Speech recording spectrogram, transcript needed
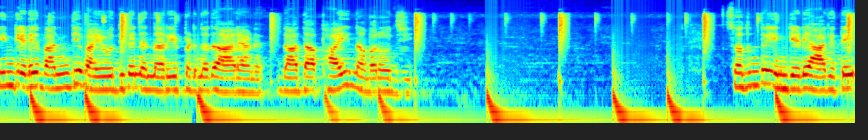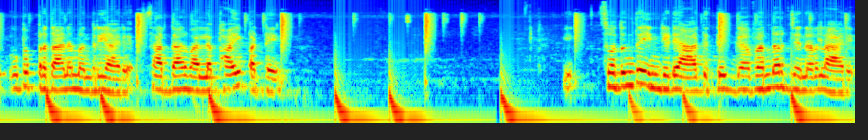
ഇന്ത്യയുടെ വന്ധ്യ വയോധികൻ എന്നറിയപ്പെടുന്നത് ആരാണ്? ദാദാഭായ് നവറോജി. സ്വതന്ത്ര ഇന്ത്യയുടെ ആദ്യത്തെ ഉപപ്രധാനമന്ത്രി ആര്? സർദാർ വല്ലഭായ് പട്ടേൽ. സ്വതന്ത്ര ഇന്ത്യയുടെ ആദ്യത്തെ ഗവർണർ ജനറൽ ആര്?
